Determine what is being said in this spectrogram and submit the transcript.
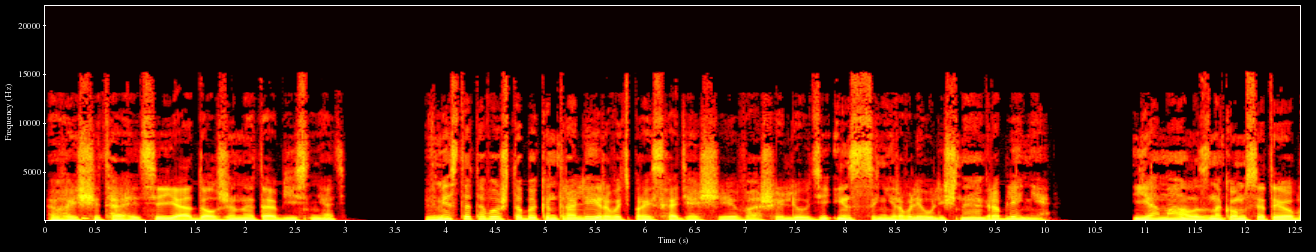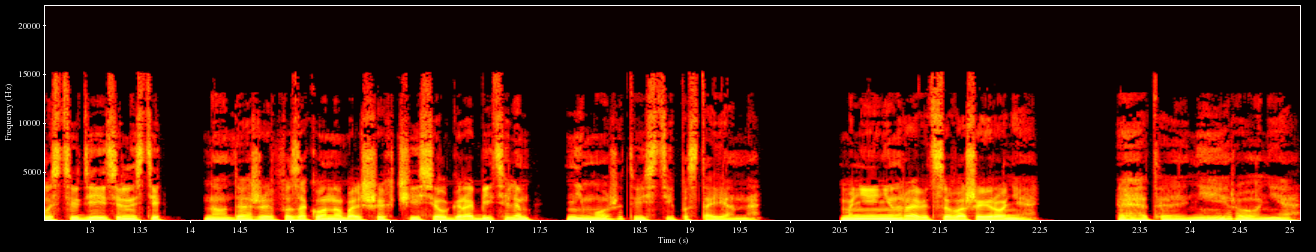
«Вы считаете, я должен это объяснять?» Вместо того, чтобы контролировать происходящее, ваши люди инсценировали уличное ограбление. Я мало знаком с этой областью деятельности, но даже по закону больших чисел грабителем не может вести постоянно. Мне не нравится ваша ирония. Это не ирония.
